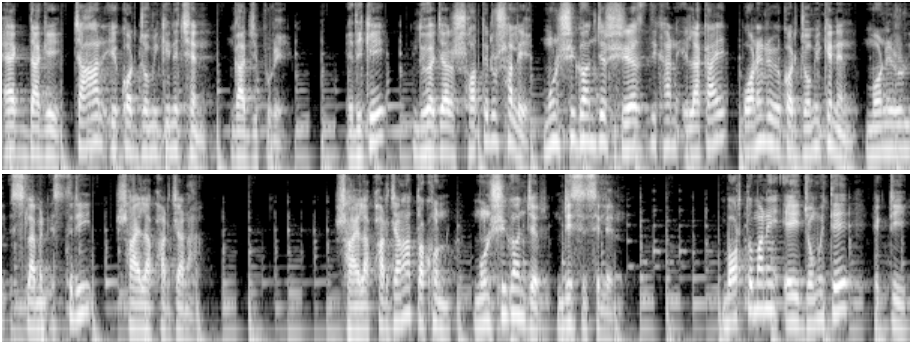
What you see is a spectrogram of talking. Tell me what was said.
এক দাগে চার একর জমি কিনেছেন গাজীপুরে। এদিকে দু হাজার সতেরো সালে মুন্সীগঞ্জের সিরাজদি খান এলাকায় পনেরো একর জমি কেনেন মনিরুল ইসলামের স্ত্রী শায়লা ফারজানা। শায়লা ফারজানা তখন মুন্সীগঞ্জের ডিসি ছিলেন। বর্তমানে এই জমিতে একটি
